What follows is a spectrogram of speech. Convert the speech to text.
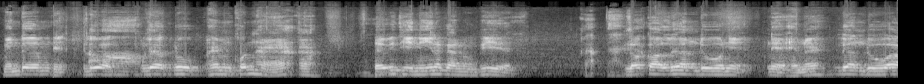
เหมือนเดิมเลือกอ๋อเลือกรูปให้มันค้นหาอะใช้วิธีนี้แล้วกันของพี่ ครับได้แล้วก็เลื่อนดูเนี่ยเนี่ยเห็นไหมเลื่อนดูว่า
